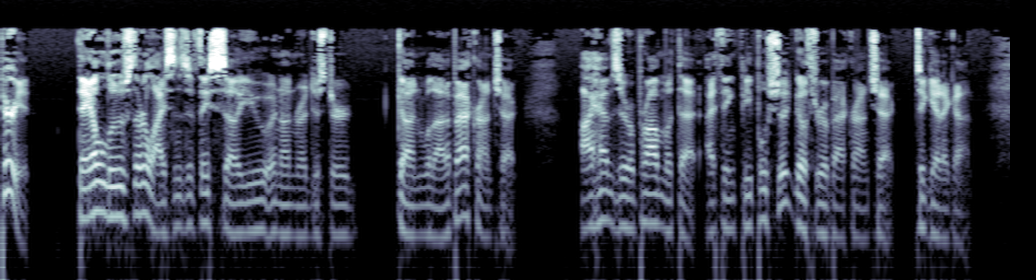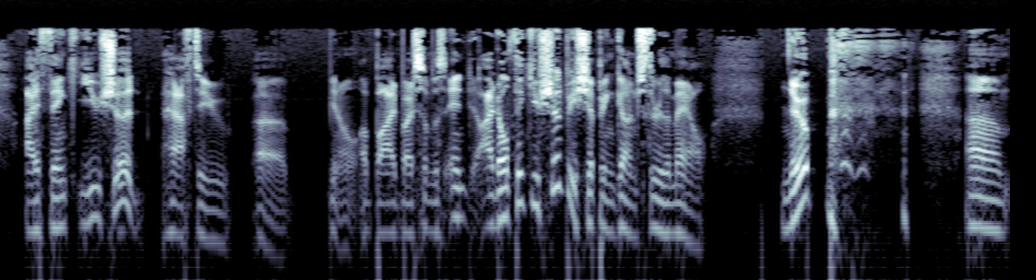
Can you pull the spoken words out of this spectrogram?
period they'll lose their license if they sell you an unregistered gun without a background check. I have zero problem with that. I think people should go through a background check to get a gun. I think you should have to, uh, you know, abide by some of this. And I don't think you should be shipping guns through the mail. Nope. um,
